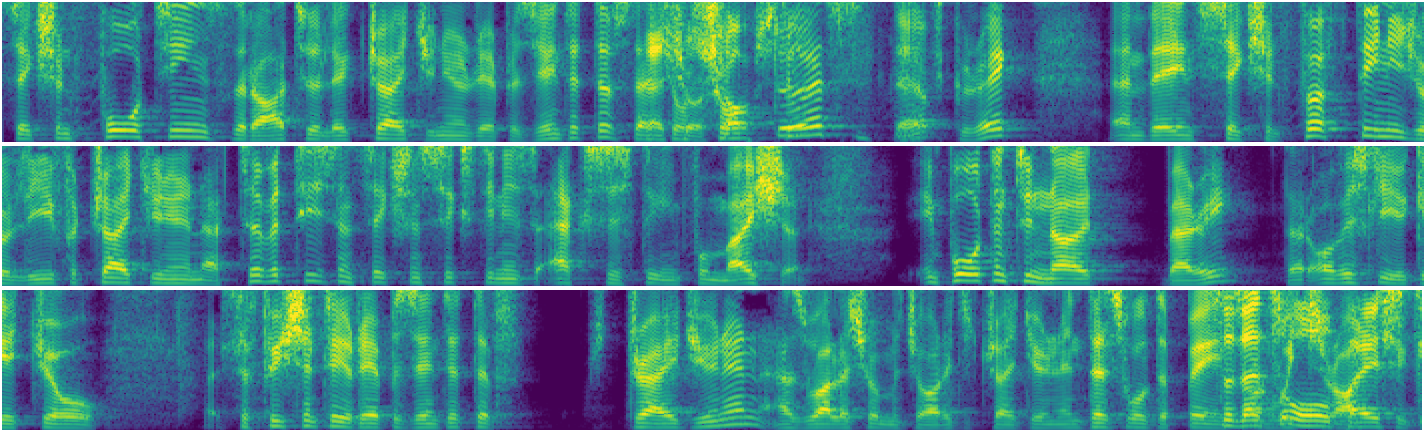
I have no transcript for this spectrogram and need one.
Section 14 is the right to elect trade union representatives. That's, That's your, your shop stewards. That's correct. And then section 15 is your leave for trade union activities. And section 16 is access to information. Important to note, Barry, that obviously you get your sufficiently representative trade union as well as your majority trade union, and this will depend. So that's all based.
